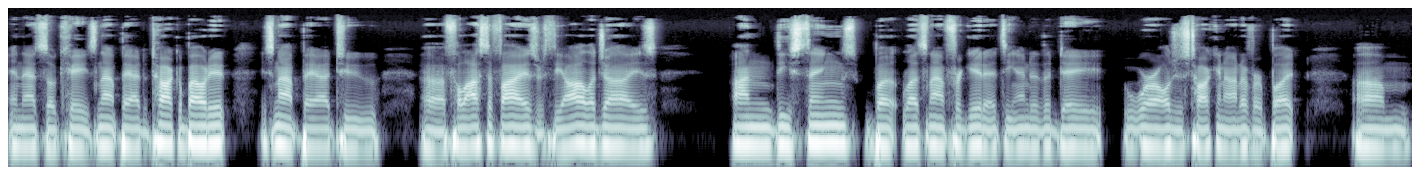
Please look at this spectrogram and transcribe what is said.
and that's okay. It's not bad to talk about it. It's not bad to uh, philosophize or theologize on these things, but let's not forget at the end of the day, we're all just talking out of our butt. Um,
